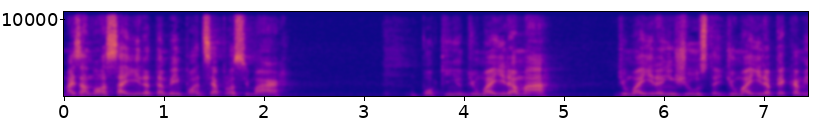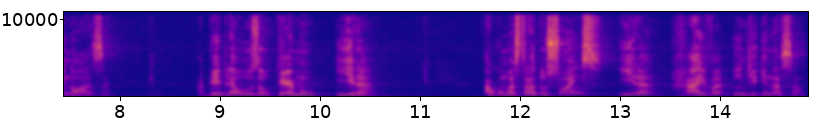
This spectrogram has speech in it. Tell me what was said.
mas a nossa ira também pode se aproximar um pouquinho de uma ira má, de uma ira injusta e de uma ira pecaminosa. A Bíblia usa o termo ira Algumas traduções, ira, raiva, indignação.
